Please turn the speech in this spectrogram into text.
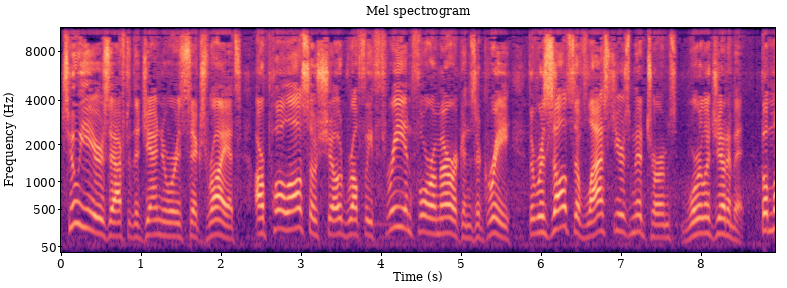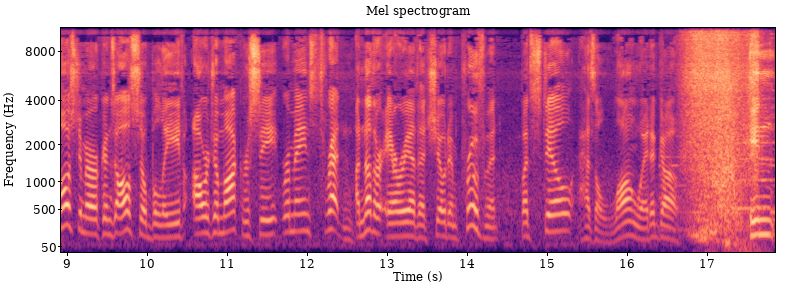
Two years after the January 6 riots, our poll also showed roughly three in four Americans agree the results of last year's midterms were legitimate. But most Americans also believe our democracy remains threatened, another area that showed improvement but still has a long way to go. In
